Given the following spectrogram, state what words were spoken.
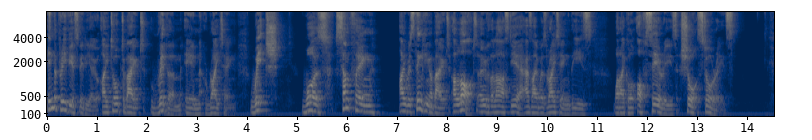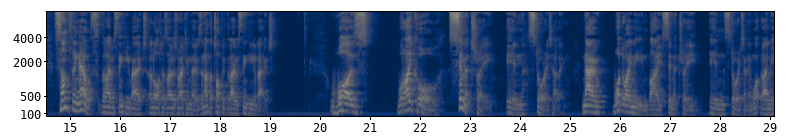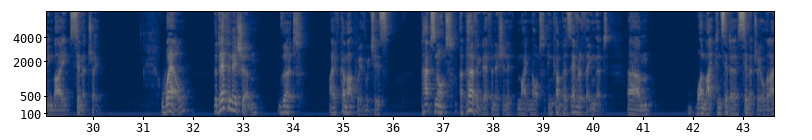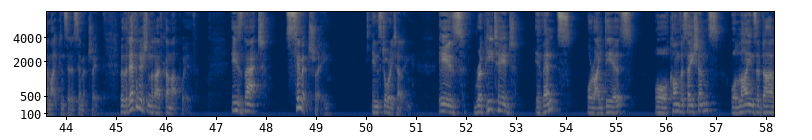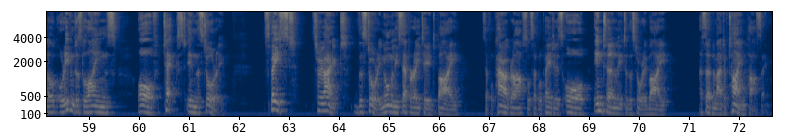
In the previous video, I talked about rhythm in writing, which was something I was thinking about a lot over the last year as I was writing these, what I call off-series short stories. Something else that I was thinking about a lot as I was writing those, another topic that I was thinking about, was what I call symmetry in storytelling. Now, what do I mean by symmetry in storytelling? What do I mean by symmetry? Well, the definition that I've come up with, which is perhaps not a perfect definition, it might not encompass everything that um, one might consider symmetry or that I might consider symmetry. But the definition that I've come up with is that symmetry in storytelling is repeated events or ideas or conversations or lines of dialogue or even just lines of text in the story, spaced throughout the story, normally separated by several paragraphs or several pages, or internally to the story by a certain amount of time passing.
